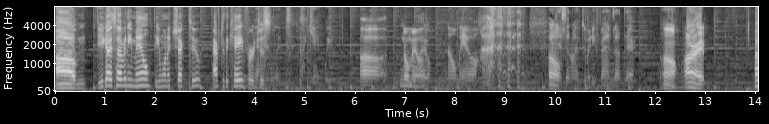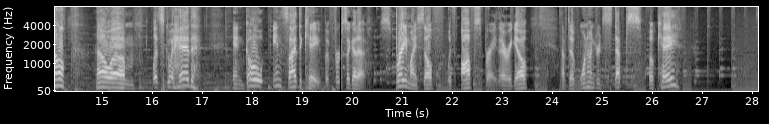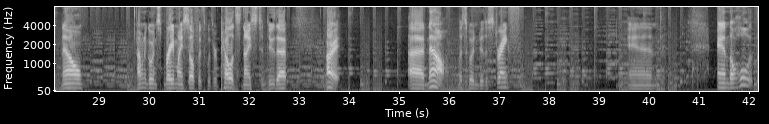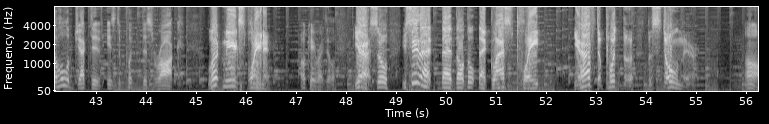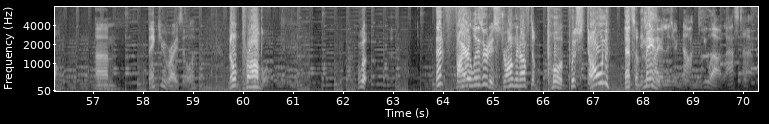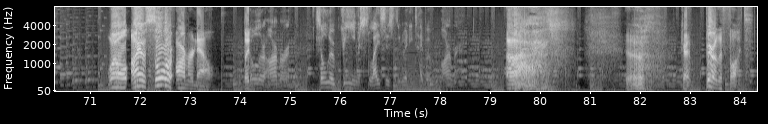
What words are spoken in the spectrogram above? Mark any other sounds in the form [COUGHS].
Um, do you guys have any mail? Do you want to check too after the cave, or just? Excellent. I can't wait. Uh, No mail. I don't know, mail. [LAUGHS] Oh. I guess I don't have too many fans out there. Oh, all right. Well, now um, let's go ahead and go inside the cave. But first, I gotta spray myself with off spray. There we go. I have to have 100 steps. Okay. Now, I'm gonna go and spray myself with with repel. It's nice to do that. All right. Uh, now let's go ahead and do the strength and and the whole the whole objective is to put this rock. Let me explain it. Okay, Ryzilla. Yeah, so you see that that the, the, that glass plate? You have to put the the stone there. Oh, um, thank you, Ryzilla. No problem. What? That fire lizard is strong enough to pull push stone? That's This amazing. fire lizard knocked you out last time. Well, I have solar armor now. But Solar armor. Solar beam slices through any type of armor. ah, ugh, can bear the thought.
